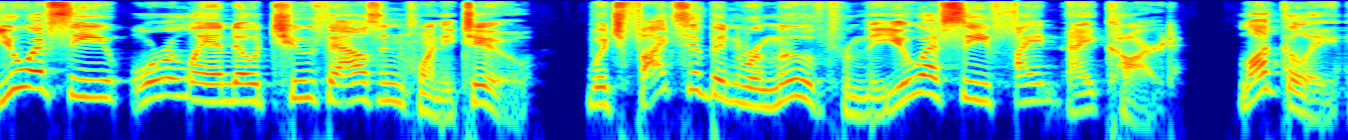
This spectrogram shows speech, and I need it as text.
UFC Orlando 2022, which fights have been removed from the UFC Fight Night card. Luckily,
